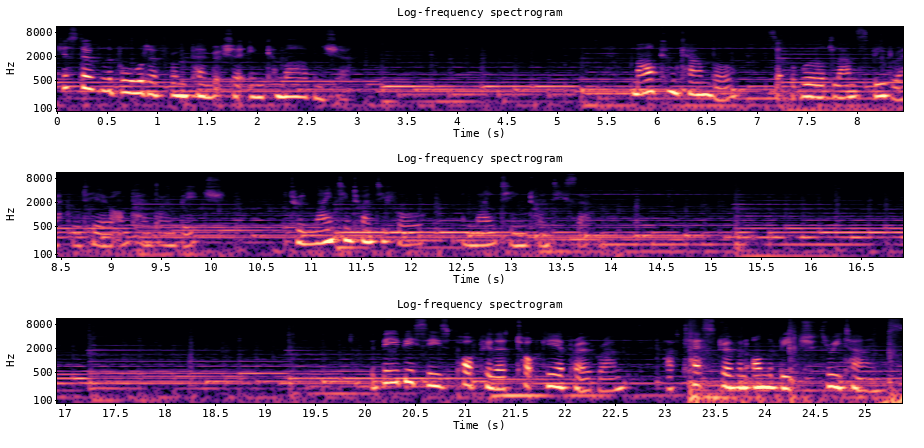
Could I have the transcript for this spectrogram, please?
just over the border from Pembrokeshire in Carmarthenshire. Malcolm Campbell set the world land speed record here on Pendine Beach between 1924 and 1927. The BBC's popular Top Gear programme have test driven on the beach three times.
